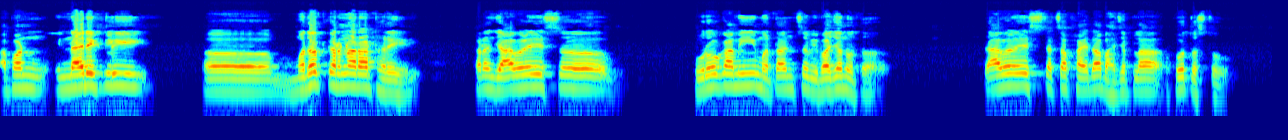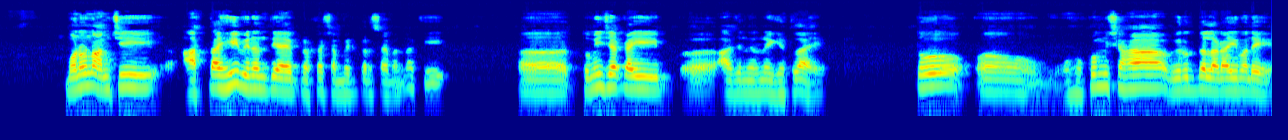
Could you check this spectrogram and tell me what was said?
आपण इनडायरेक्टली मदत करणारा ठरेल. कारण ज्यावेळेस पुरोगामी मतांचं विभाजन होतं त्यावेळेस त्याचा फायदा भाजपला होत असतो. म्हणून आमची आत्ताही विनंती आहे प्रकाश आंबेडकर साहेबांना की तुम्ही ज्या काही आज निर्णय घेतला आहे तो हुकुमशहा विरुद्ध लढाईमध्ये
